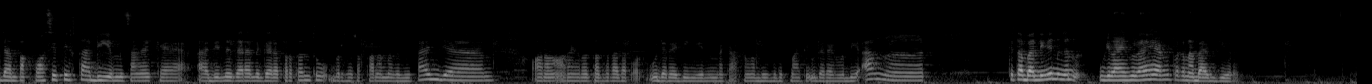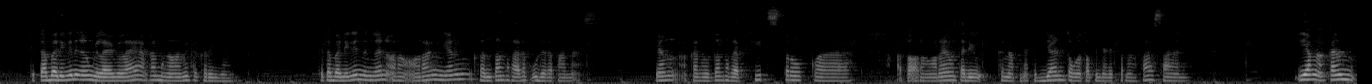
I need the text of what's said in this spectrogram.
dampak positif tadi misalnya kayak uh, di negara-negara tertentu bercocok tanam lebih panjang orang-orang yang rentan terhadap udara dingin mereka akan lebih menikmati udara yang lebih hangat kita bandingin dengan wilayah-wilayah yang terkena banjir kita bandingin dengan wilayah-wilayah yang akan mengalami kekeringan kita bandingin dengan orang-orang yang rentan terhadap udara panas yang akan rentan terhadap heat stroke lah atau orang-orang yang tadi kena penyakit jantung atau penyakit pernafasan yang akan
